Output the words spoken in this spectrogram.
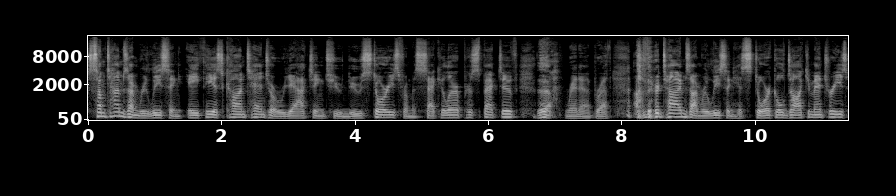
Sometimes I'm releasing atheist content or reacting to news stories from a secular perspective. Ugh, ran out of breath. Other times I'm releasing historical documentaries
